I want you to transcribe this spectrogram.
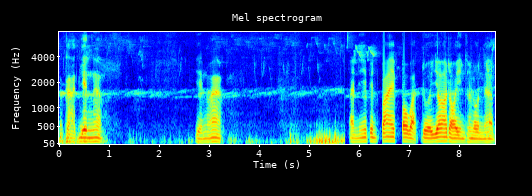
อากาศเย็นนะครับ เย็นมาก อันนี้เป็นป้ายประวัติโดยย่อดอยอินทนนท์นะครับ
